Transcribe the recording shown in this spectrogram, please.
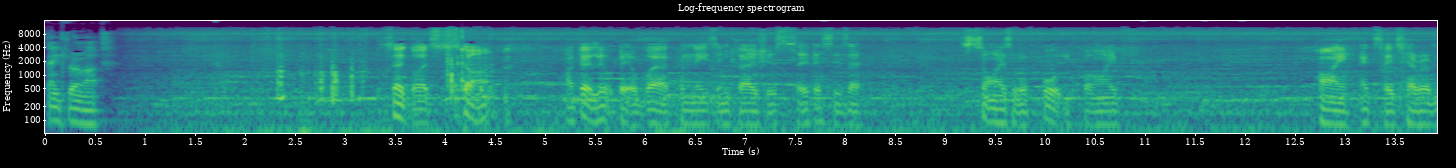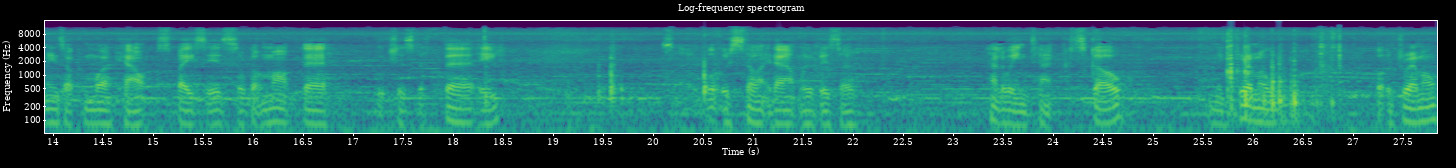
Thank you very much. So guys, to start, I do a little bit of work on these enclosures. So this is a size of a 45 high Exo Terra means I can work out spaces. So I've got a mark there, which is the 30. So what we've started out with is a Halloween tack skull. And the Dremel, got a Dremel,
